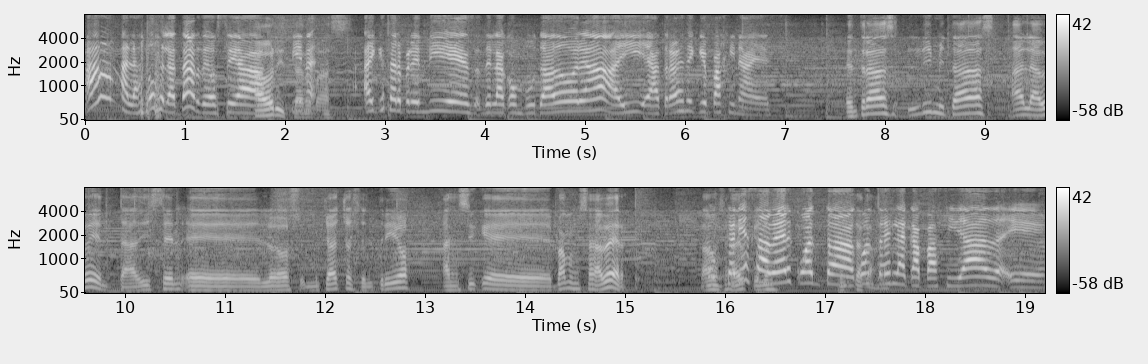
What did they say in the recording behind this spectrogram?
Ah, a las 2 de la tarde, o sea, Ahorita nomás. hay que estar prendidos de la computadora. Ahí, ¿a través de qué página es? Entradas limitadas a la venta, dicen eh, los muchachos, el trío. Así que vamos a ver. Me gustaría saber cuánta, cuánta es la capacidad eh,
